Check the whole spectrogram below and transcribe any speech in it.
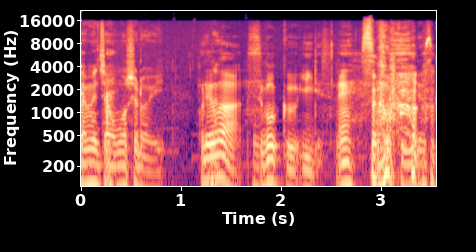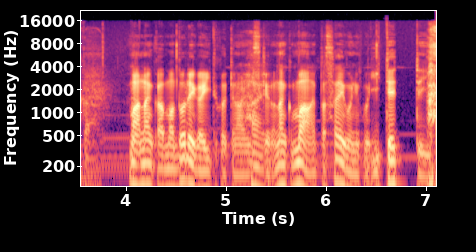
ちゃめちゃ面白い、これはすごくいいですね。すごくいいですか？まあなんかまあどれがいいとかってのはあるんですけど、はい。なんかまあやっぱ最後にこういてって言っ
